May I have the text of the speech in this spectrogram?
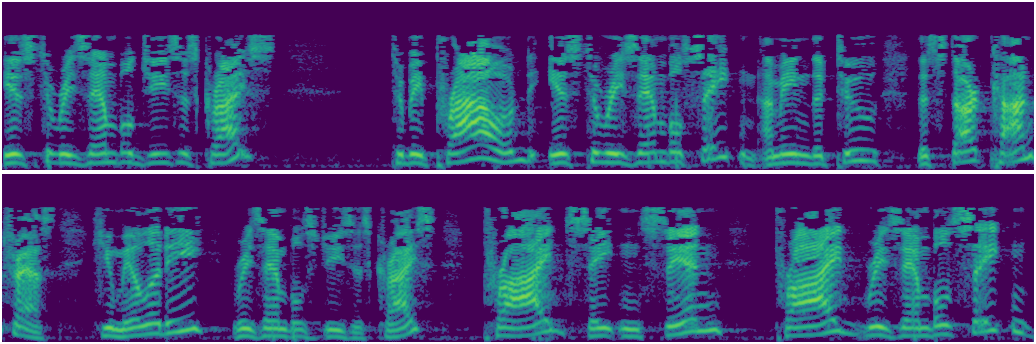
is to resemble Jesus Christ. To be proud is to resemble Satan. I mean, the two, the stark contrast. Humility resembles Jesus Christ. Pride, Satan's sin. Pride resembles Satan.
